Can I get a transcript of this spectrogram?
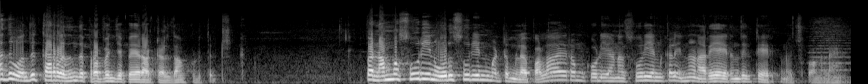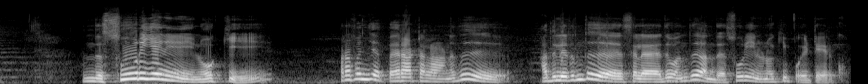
அது வந்து தர்றது இந்த பிரபஞ்ச பேராற்றல் தான் கொடுத்துட்ருக்கு. இப்போ நம்ம சூரியன் ஒரு சூரியன் மட்டும் இல்லை பலாயிரம் கோடியான சூரியன்கள் இன்னும் நிறைய இருந்துக்கிட்டே இருக்குன்னு வச்சுக்கோங்களேன். இந்த சூரியனை நோக்கி பிரபஞ்ச பேராற்றலானது அதிலிருந்து சில இது வந்து அந்த சூரியனை நோக்கி போயிட்டே இருக்கும்.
